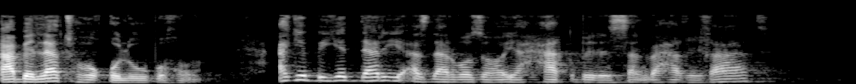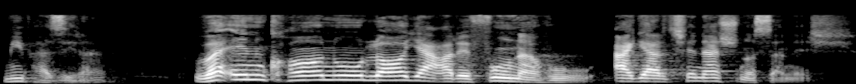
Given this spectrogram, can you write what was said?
قبلته قلوبهم اگه به یه دری از دروازه های حق برسن و حقیقت میپذیرن و ان کانو لا یعرفونه اگرچه نشناسنش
